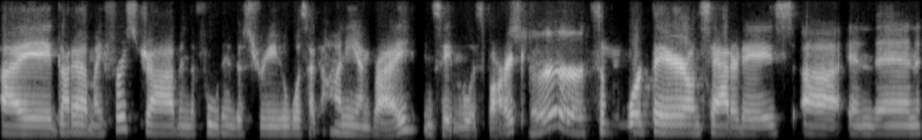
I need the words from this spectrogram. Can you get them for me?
I got a, my first job in the food industry was at Honey and Rye in St. Louis Park. Sure. So I worked there on Saturdays, uh, and then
